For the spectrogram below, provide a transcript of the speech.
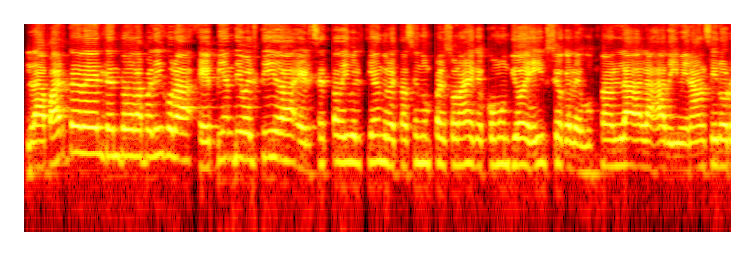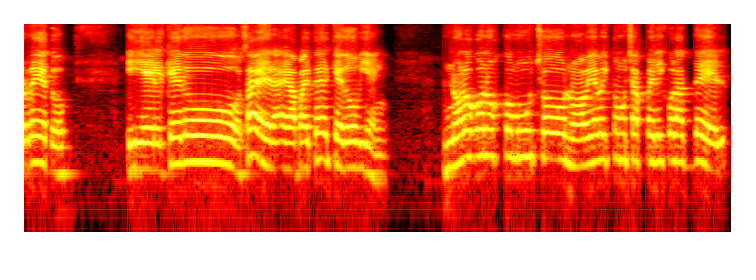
La parte de él dentro de la película es bien divertida, él se está divirtiendo, le está haciendo un personaje que es como un dios egipcio que le gustan las adivinanzas y los retos, y él quedó, o sea, la parte de él quedó bien. No lo conozco mucho, no había visto muchas películas de él,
